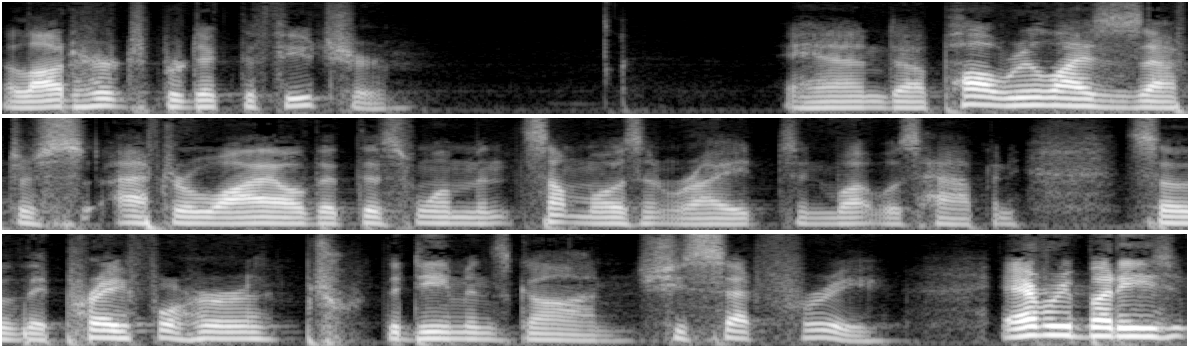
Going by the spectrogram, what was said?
allowed her to predict the future. And uh, Paul realizes after after a while that this woman something wasn't right and what was happening. So they pray for her. The demon's gone. She's set free. Everybody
